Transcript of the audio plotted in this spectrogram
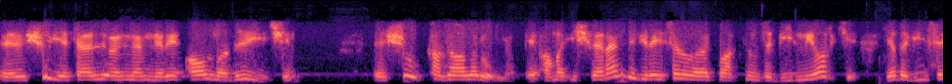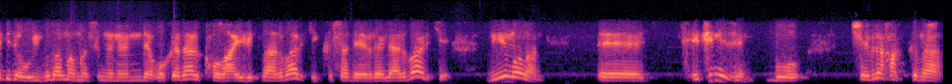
e, şu yeterli önlemleri almadığı için e, şu kazalar oluyor. E, ama işveren de bireysel olarak baktığınızda bilmiyor ki ya da bilse bile uygulamamasının önünde o kadar kolaylıklar var ki kısa devreler var ki mühim olan e, hepimizin bu çevre hakkına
